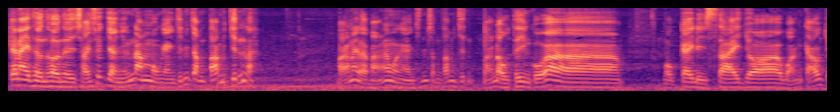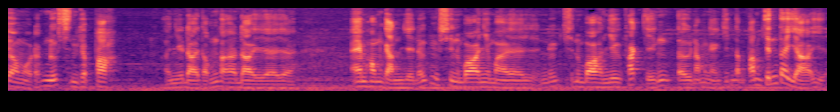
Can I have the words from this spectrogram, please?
cái này thường thường thì sản xuất vào những năm 1989 là. Bản này là bản năm 1989 bản đầu tiên của uh, một cây design cho quảng cáo cho một đất nước Singapore. Hình như đời tổng đời à, em không gành về nước Singapore nhưng mà nước Singapore hình như phát triển từ năm 1989 tới giờ vậy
